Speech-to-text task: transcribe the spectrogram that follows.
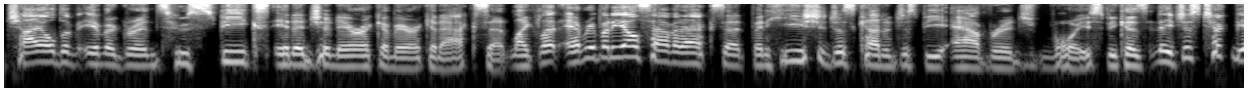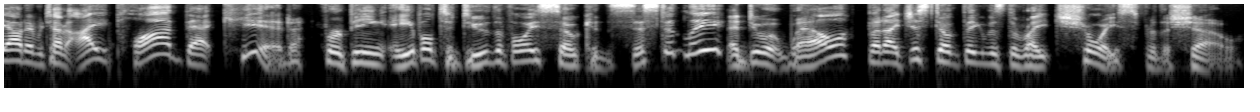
child of immigrants who speaks in a generic American accent. Like let everybody else have an accent, but he should just kind of just be average voice because they just took me out every time. I applaud that kid for being able to do the voice so consistently and do it well, but I just don't think it was the right choice for the show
